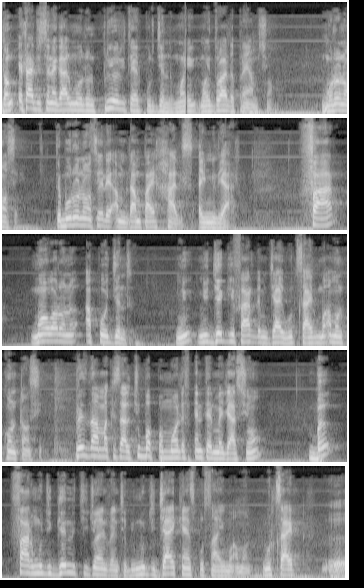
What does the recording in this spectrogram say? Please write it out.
Donc État du Sénégal moo doon prioritaire pour jënd mooy mooy droit de préemption. Mu renoncé. Te bu renoncé day am ndàmpaay xaalis ay milliards. Far moo waroon a appoo jënd. Ñu ñu jéggi Far dem jaay Woodside mu amoon contentieux. Président Macky Sall ci boppam moo def intermédiation ba Far mujj génn ci joint venture bi mujj jaay 15 pour cent yi mu amoon. Woodside euh,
